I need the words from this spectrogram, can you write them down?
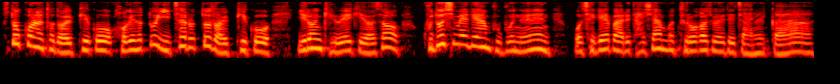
수도 권을 더 넓히고 거기서 또 2차로 또 넓히고 이런 계획이어서 구도심에 대한 부분은 뭐 재개발이 다시 한번 들어가 줘야 되지 않을까.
